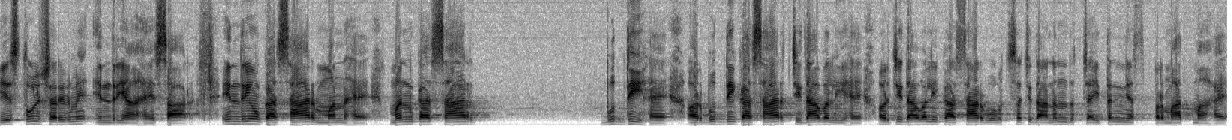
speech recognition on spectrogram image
ये स्थूल शरीर में इंद्रियाँ हैं सार। इंद्रियों का सार मन है। मन का सार बुद्धि है और बुद्धि का सार चिदावली है और चिदावली का सार वो सचिदानंद चैतन्य परमात्मा है।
